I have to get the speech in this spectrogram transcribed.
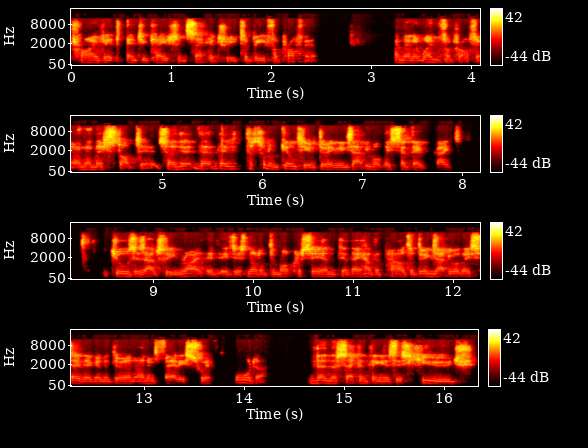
private education secretary to be for profit. And then it went for profit and then they stopped it. So they, they, sort of guilty of doing exactly what they said they were going to. Jules is absolutely right. It, it is not a democracy and they have the power to do exactly what they say they're going to do and in fairly swift order. Then the second thing is this huge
